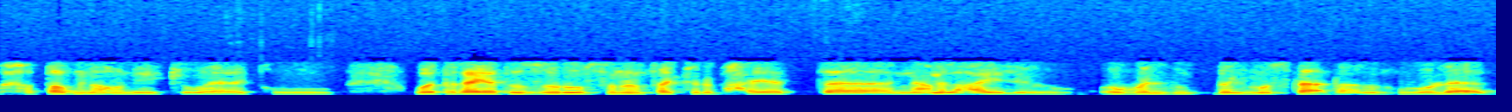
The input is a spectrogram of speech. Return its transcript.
خطبنا هناك وهيك و... وتغيرت الظروف صرنا نفكر بحياة آه، نعمل عائلة وبالمستقبل وأولاد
